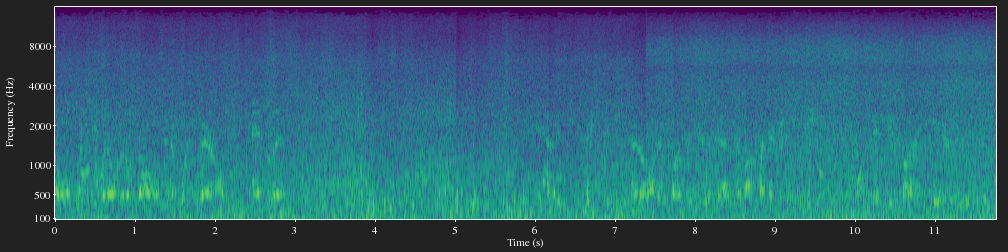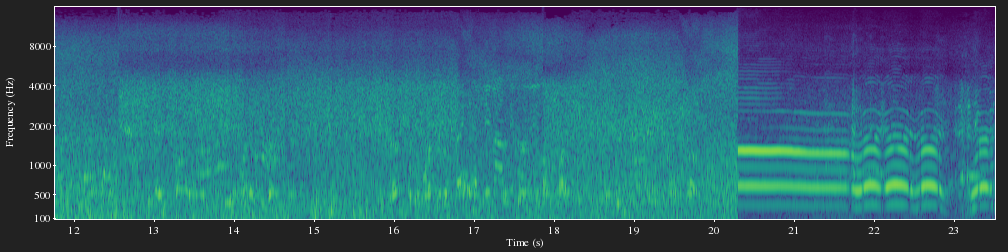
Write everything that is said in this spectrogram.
sold when she went over the falls in a wooden barrel and lived. In 1960, an audit plunged to the depth of 180 feet or meters. And finally, the Atlantic Ocean. Just to the right of the falls, the surface of life is Hey, hey, hey! Where are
